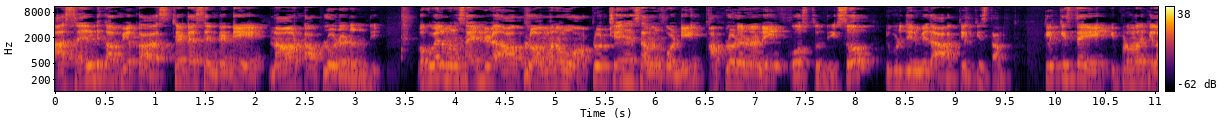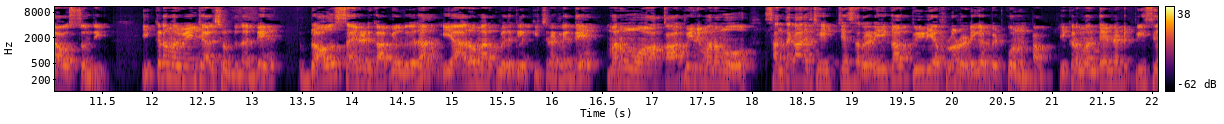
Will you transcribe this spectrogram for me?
ఆ సైన్డ్ కాపీ యొక్క స్టేటస్ ఏంటంటే నాట్ అప్లోడెడ్ ఉంది. ఒకవేళ మనం సైన్డ్ అప్లో మనం అప్లోడ్ చేసేసామనుకోండి అప్లోడెడ్ అని వస్తుంది. సో ఇప్పుడు దీని మీద క్లిక్ ఇస్తాం. క్లిక్ ఇస్తే ఇప్పుడు మనకి ఇలా వస్తుంది. ఇక్కడ మనం ఏం చేయాల్సి ఉంటుందంటే బ్రౌజ్ సైనడ్ కాపీ ఉంది కదా ఈ ఆరో మార్క్ మీద క్లిక్ ఇచ్చినట్లయితే మనము ఆ కాపీని మనము సంతకాలు చేసి రెడీగా పీడిఎఫ్లో రెడీగా పెట్టుకొని ఉంటాం. ఇక్కడ మనది ఏంటంటే పీసీ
